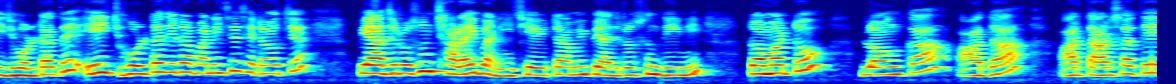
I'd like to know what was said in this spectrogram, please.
এই ঝোলটাতে। এই ঝোলটা যেটা বানিয়েছে সেটা হচ্ছে পেঁয়াজ রসুন ছাড়াই বানিয়েছে। এটা আমি পেঁয়াজ রসুন দিইনি। টমেটো লঙ্কা, আদা আর তার সাথে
